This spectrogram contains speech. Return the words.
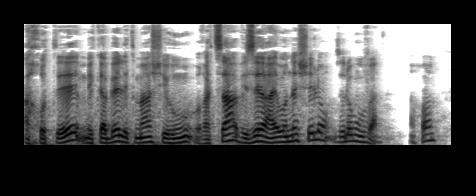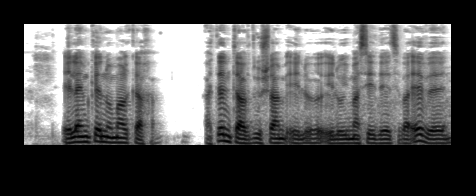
החוטא מקבל את מה שהוא רצה, וזה העונש שלו, זה לא מובן, נכון? אלא אם כן נאמר ככה, אתם תעבדו שם אלוה, אלוהים מעשי ידי עץ ואבן,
